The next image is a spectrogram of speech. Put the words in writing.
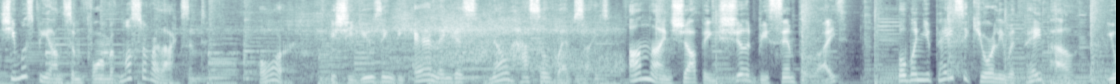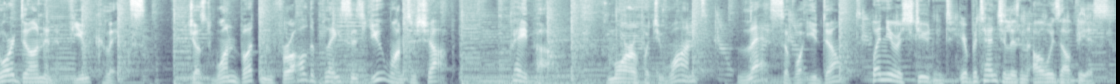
She must be on some form of muscle relaxant. Or is she using the Aer Lingus no hassle website? Online shopping should be simple, right? But when you pay securely with PayPal, you're done in a few clicks. Just one button for all the places you want to shop. PayPal. More of what you want, less of what you don't. When you're a student, your potential isn't always obvious,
